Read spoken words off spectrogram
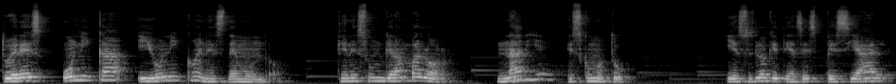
Tú eres única y único en este mundo. Tienes un gran valor. Nadie es como tú. Y eso es lo que te hace especial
